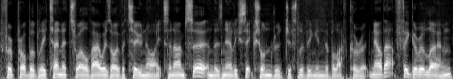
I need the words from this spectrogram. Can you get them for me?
for probably 10 or 12 hours over two nights, and I'm certain there's nearly 600 just living in the Ballaugh Curragh. Now, that figure alone,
